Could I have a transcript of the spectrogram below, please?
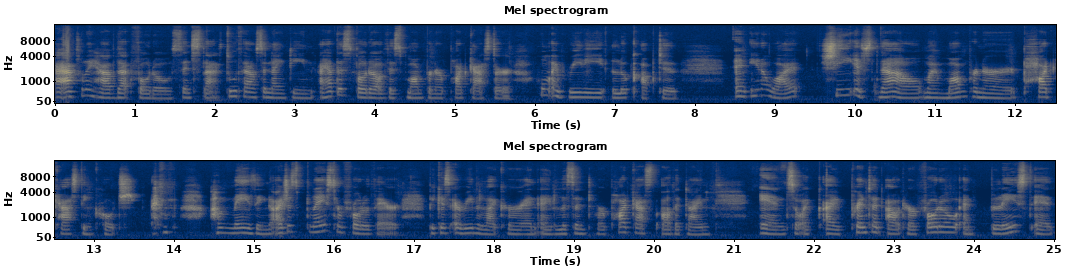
I actually have that photo since last 2019. I have this photo of this mompreneur podcaster whom I really look up to. And you know what? She is now my mompreneur podcasting coach. Amazing. I just placed her photo there because I really like her and I listen to her podcast all the time. And so I, I printed out her photo and placed it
